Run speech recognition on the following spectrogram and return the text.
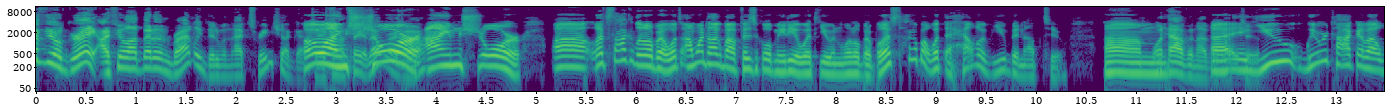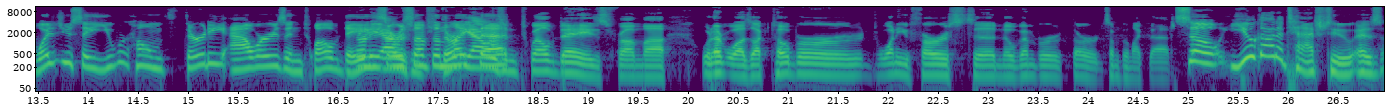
I feel great. I feel a lot better than Bradley did when that screenshot got. Oh, taken. I'm that sure. right. I'm sure. Uh, let's talk a little bit. What's, I want to talk about physical media with you in a little bit, but let's talk about what the hell have you been up to? Um, what haven't I been uh, up to? you we were talking about what did you say you were home 30 hours in 12 days 30 or something and, 30 like hours that and 12 days from uh, whatever it was October 21st to November 3rd something like that So you got attached to as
